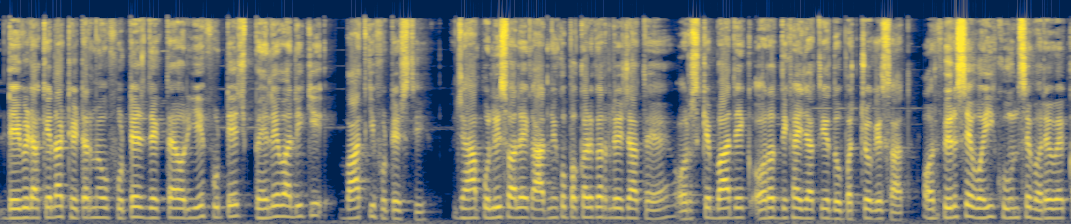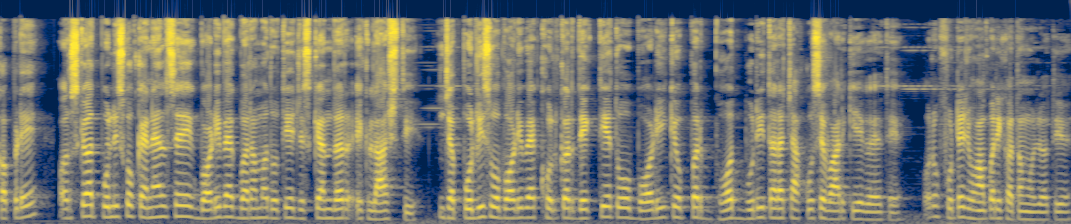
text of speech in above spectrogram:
डेविड अकेला थिएटर में वो फुटेज देखता है और ये फुटेज पहले वाली की बात की फुटेज थी। जहाँ पुलिस वाले एक आदमी को पकड़ कर ले जाते हैं और उसके बाद एक औरत दिखाई जाती है दो बच्चों के साथ। और फिर से वही खून से भरे हुए कपड़े और उसके बाद पुलिस को कैनल से एक बॉडी बैग बरामद होती है, जिसके अंदर एक लाश थी। जब पुलिस वो बॉडी बैग खोलकर देखती है तो वो बॉडी के ऊपर बहुत बुरी तरह चाकू से वार किए गए थे और वो फुटेज वहाँ पर ही खत्म हो जाती है।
